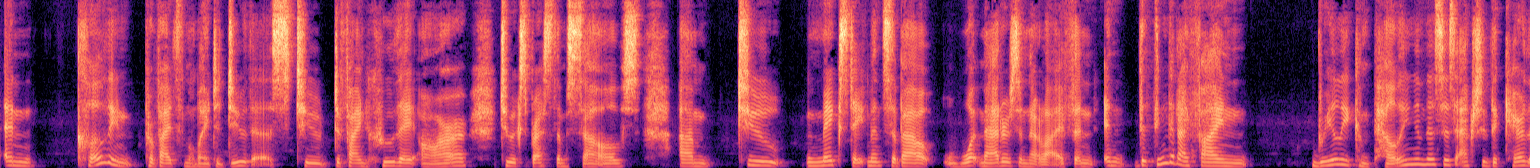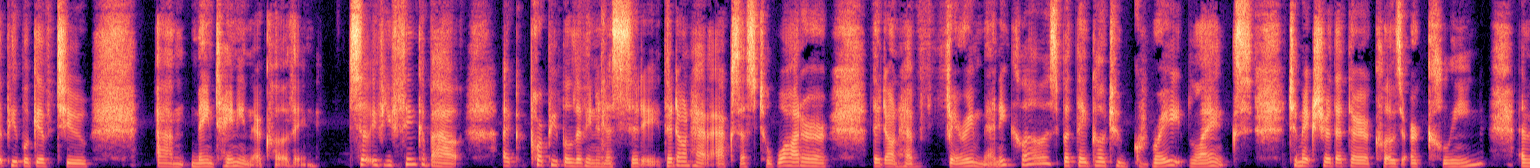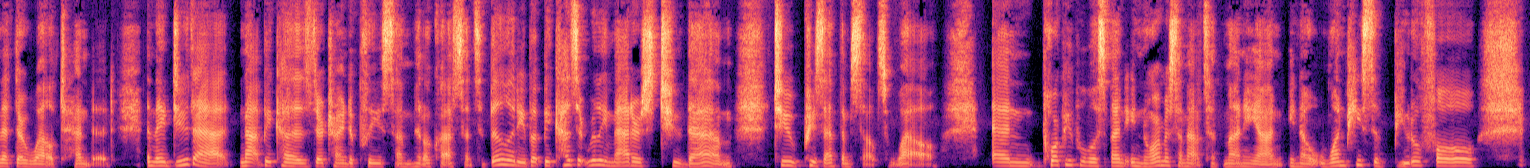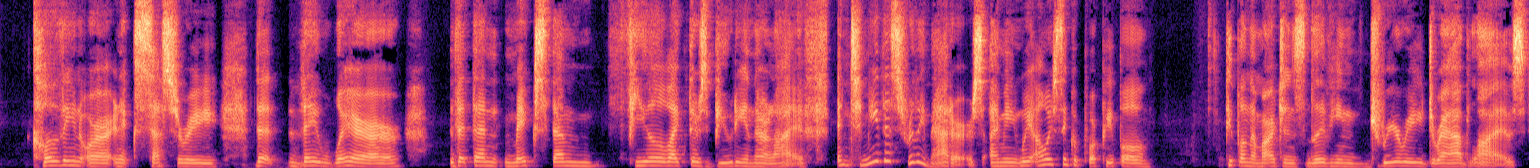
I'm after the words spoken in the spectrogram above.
And clothing provides them a way to do this, to define who they are, to express themselves, um, to make statements about what matters in their life. And, and the thing that I find really compelling in this is actually the care that people give to um, maintaining their clothing. So if you think about like poor people living in a city, they don't have access to water. They don't have very many clothes, but they go to great lengths to make sure that their clothes are clean and that they're well tended. And they do that not because they're trying to please some middle class sensibility, but because it really matters to them to present themselves well. And poor people will spend enormous amounts of money on, you know, one piece of beautiful clothing or an accessory that they wear that then makes them feel like there's beauty in their life. And to me, this really matters. I mean, we always think of poor people people on the margins living dreary, drab lives.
